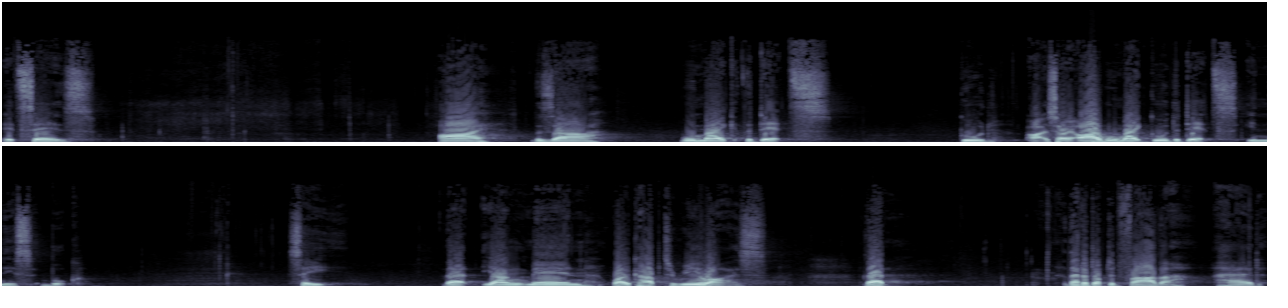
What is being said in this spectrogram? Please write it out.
it says, I, the Tsar, will make the debts good. Uh, sorry, I will make good the debts in this book. See, that young man woke up to realize that that adopted father had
